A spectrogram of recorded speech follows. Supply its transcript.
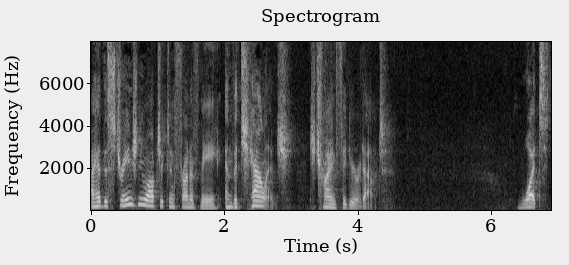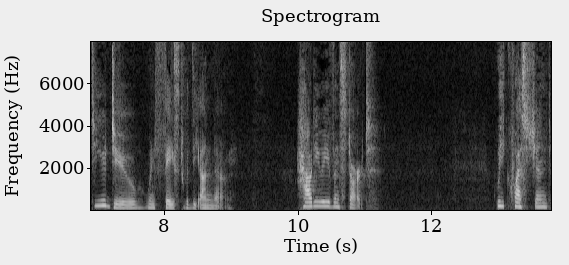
I had this strange new object in front of me and the challenge to try and figure it out. What do you do when faced with the unknown? How do you even start? We questioned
